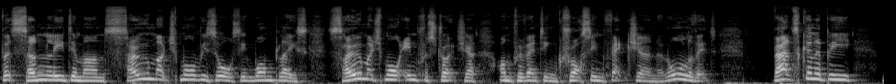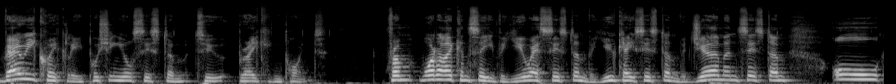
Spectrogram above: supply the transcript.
that suddenly demands so much more resource in one place, so much more infrastructure on preventing cross infection and all of it, that's going to be very quickly pushing your system to breaking point. From what I can see, the US system, the UK system, the German system, all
